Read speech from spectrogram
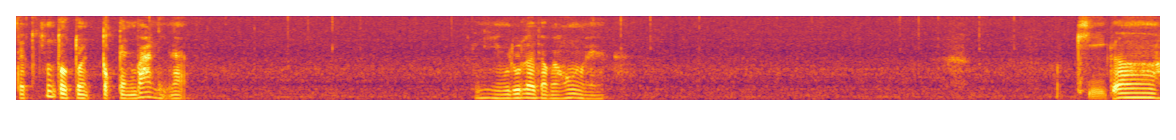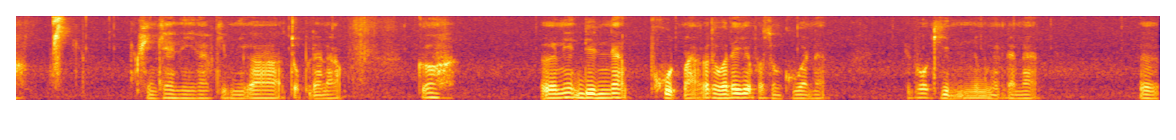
แต่ต้องตกต่งตกแต่งบ้านอีกนะนี่ยังไม่รู้เราจะไปห้องอะไรนะโอเคก็เพียงแค่นี้นะครับคลิปนี้ก็จบไปแล้วนะครับ ก็เออนี่ดินเนี่ยขุดมาก็ถือว่าได้เยอะพอสมควรนะไอพวกหินเหมือนกันนะ เออ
